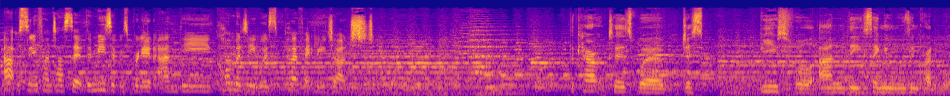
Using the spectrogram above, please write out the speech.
Absolutely fantastic. The music was brilliant and the comedy was perfectly judged. The characters were just beautiful and the singing was incredible.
